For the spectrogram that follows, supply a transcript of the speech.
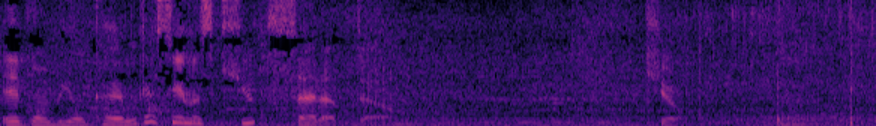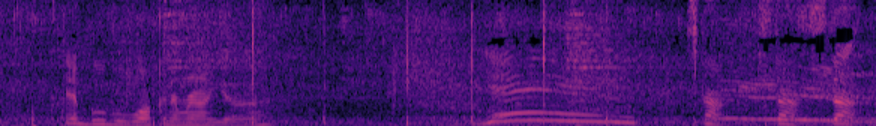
It's gonna be okay. Look at Santa's cute setup though. Cute. Look at Boo Boo walking around, y'all. Yay! Stop, stop, stop.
